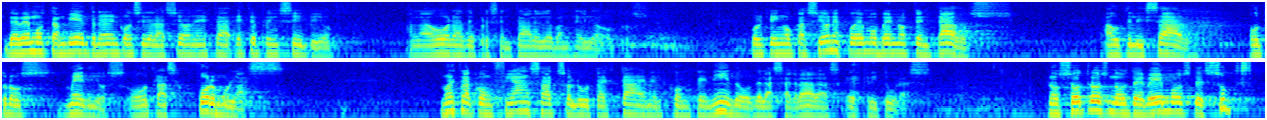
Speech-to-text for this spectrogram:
debemos también tener en consideración esta, este principio a la hora de presentar el Evangelio a otros. Porque en ocasiones podemos vernos tentados a utilizar otros medios o otras fórmulas. Nuestra confianza absoluta está en el contenido de las sagradas escrituras. Nosotros nos debemos de suscribir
